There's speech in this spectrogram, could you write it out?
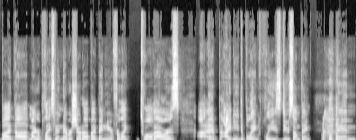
But uh, my replacement never showed up. I've been here for like 12 hours. I I need to blink. Please do something. and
